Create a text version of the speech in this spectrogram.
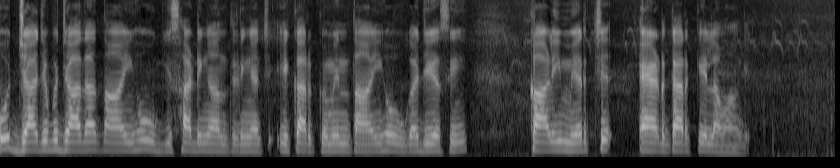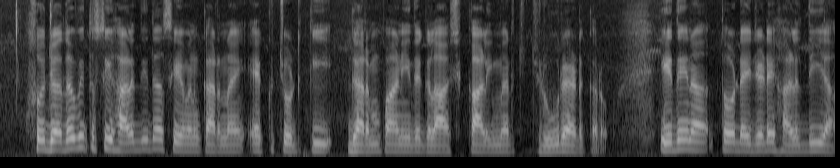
ਉਹ ਜਜ਼ਬ ਜ਼ਿਆਦਾ ਤਾਂ ਹੀ ਹੋਊਗੀ ਸਾਡੀਆਂ ਅੰਤੜੀਆਂ 'ਚ, ਇਹ ਕਰਕੂਮਿਨ ਤਾਂ ਹੀ ਹੋਊਗਾ ਜੇ ਅਸੀਂ ਕਾਲੀ ਮਿਰਚ ਐਡ ਕਰਕੇ ਲਵਾਂਗੇ। ਸੋ ਜਦੋਂ ਵੀ ਤੁਸੀਂ ਹਲਦੀ ਦਾ ਸੇਵਨ ਕਰਨਾ ਹੈ, ਇੱਕ ਚੁਟਕੀ ਗਰਮ ਪਾਣੀ ਦੇ ਗਲਾਸ ਕਾਲੀ ਮਿਰਚ ਜ਼ਰੂਰ ਐਡ ਕਰੋ। ਇਹਦੇ ਨਾਲ ਤੁਹਾਡੇ ਜਿਹੜੇ ਹਲਦੀ ਆ,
